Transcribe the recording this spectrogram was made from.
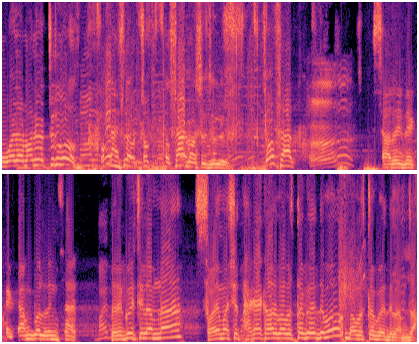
মোবাইল আর মানি ব্যাগ চুরি করো? স্যার স্যার স্যার স্যার এই একটা কাম করলেন স্যার। তোরে কইছিলাম না ছয় মাসে থাকা খাওয়ার ব্যবস্থা করে দেবো ব্যবস্থা করে দিলাম যা।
